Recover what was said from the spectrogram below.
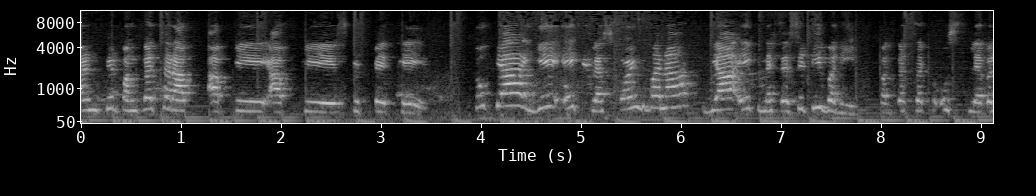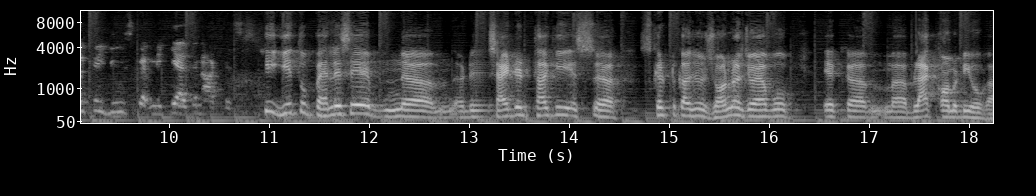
एंड फिर पंकज सर आप, आपके आपके स्क्रिप्ट पे थे। तो क्या ये एक प्लस पॉइंट बना या एक नेसेसिटी बनी पंकज सर को उस लेवल पे यूज़ करने की एज एन आर्टिस्ट ये तो पहले से डिसाइडेड था कि इस स्क्रिप्ट का जो जॉनर जो है वो एक ब्लैक कॉमेडी होगा।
